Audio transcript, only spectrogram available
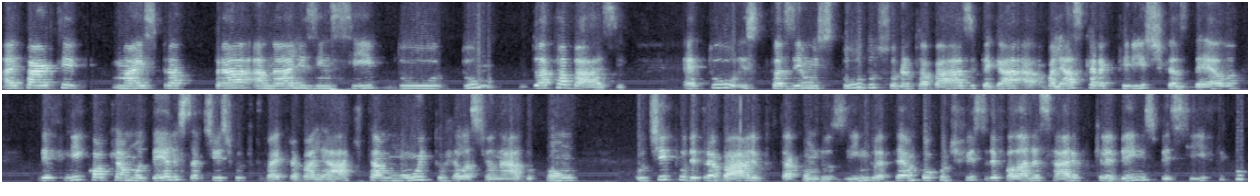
aí parte mais para a análise em si do, do, da tua base. É tu fazer um estudo sobre a tua base, pegar, avaliar as características dela, definir qual que é o modelo estatístico que tu vai trabalhar, que está muito relacionado com o tipo de trabalho que está conduzindo, é até um pouco difícil de falar dessa área, porque ele é bem específico,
